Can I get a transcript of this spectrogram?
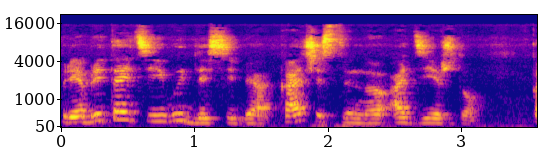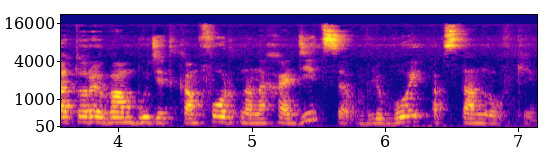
Приобретайте и вы для себя качественную одежду, в которой вам будет комфортно находиться в любой обстановке.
